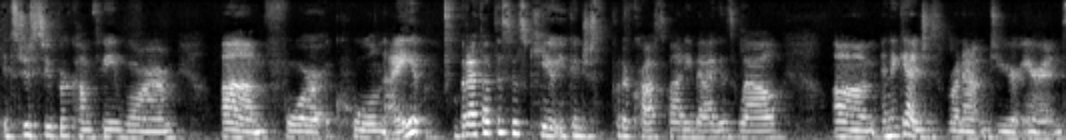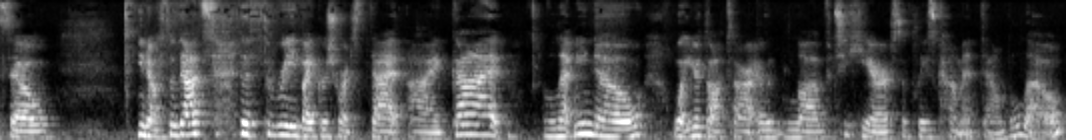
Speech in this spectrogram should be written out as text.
It's just super comfy, warm um, for a cool night. But I thought this was cute. You can just put a crossbody bag as well. Um, and again, just run out and do your errand. So, you know, so that's the three biker shorts that I got. Let me know what your thoughts are. I would love to hear. So please comment down below.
